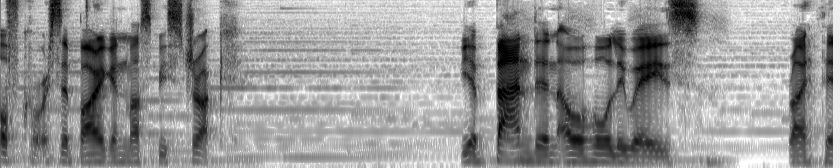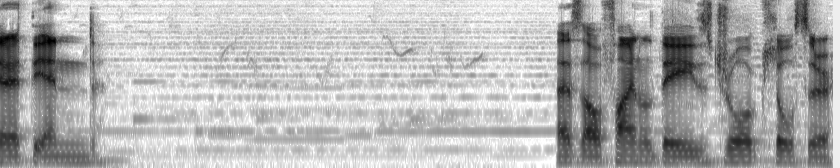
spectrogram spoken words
Of course, a bargain must be struck. We abandon our holy ways right there at the end. As our final days draw closer.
